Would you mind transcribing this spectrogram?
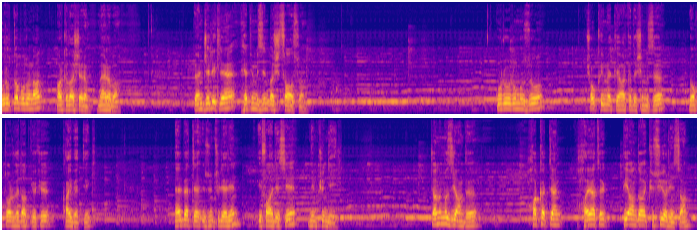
Grupta bulunan arkadaşlarım merhaba. Öncelikle hepimizin başı sağ olsun. Gururumuzu, çok kıymetli arkadaşımızı Doktor Vedat Gök'ü kaybettik. Elbette üzüntülerin ifadesi mümkün değil. Canımız yandı. Hakikaten hayata bir anda küsüyor insan.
